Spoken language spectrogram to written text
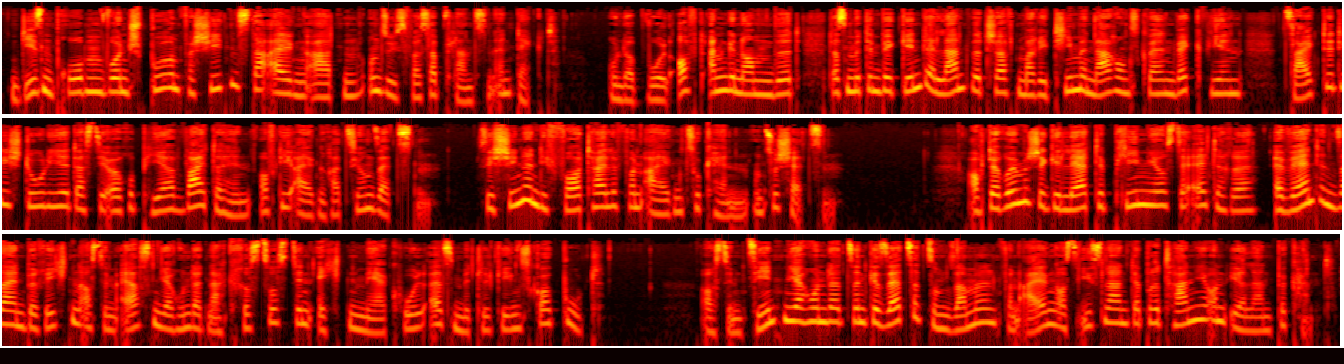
In diesen Proben wurden Spuren verschiedenster Algenarten und Süßwasserpflanzen entdeckt. Und obwohl oft angenommen wird, dass mit dem Beginn der Landwirtschaft maritime Nahrungsquellen wegfielen, zeigte die Studie, dass die Europäer weiterhin auf die Algenration setzten. Sie schienen die Vorteile von Algen zu kennen und zu schätzen. Auch der römische Gelehrte Plinius der Ältere erwähnt in seinen Berichten aus dem ersten Jahrhundert nach Christus den echten Merkohl als Mittel gegen Skorbut. Aus dem zehnten Jahrhundert sind Gesetze zum Sammeln von Algen aus Island, der Bretagne und Irland bekannt.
